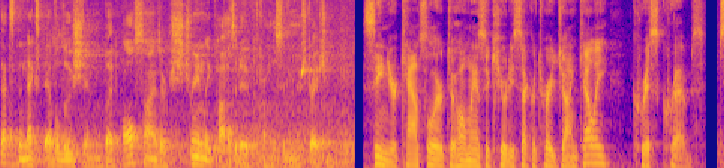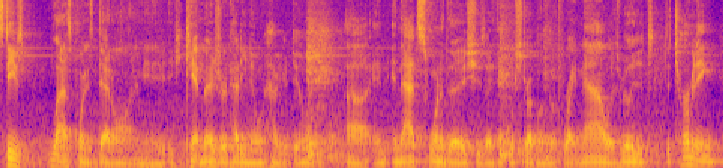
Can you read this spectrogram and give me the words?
That's the next evolution, but all signs are extremely positive from this administration. Senior Counselor to Homeland Security Secretary John Kelly Chris Krebs. Steve's last point is dead on. I mean, if you can't measure it, how do you know how you're doing? Uh, and, and that's one of the issues I think we're struggling with right now is really det- determining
